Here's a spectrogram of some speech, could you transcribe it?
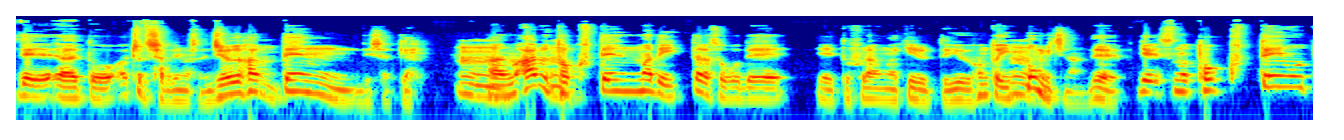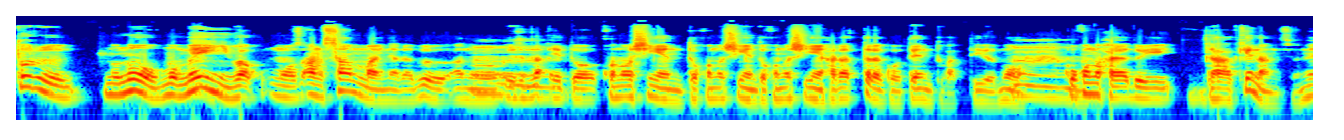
で、えっと、ちょっと喋りますね。18点でしたっけ、うん、あのある得点まで行ったらそこで、えっ、と、フラグが切るっていう、本当一本道なんで、で、その得点を取るのの、もうメインは、もうあの3枚並ぶ、あの、うん、えっ、と、この資源とこの資源とこの資源払ったら5点とかっていう、もう、ここの早取りだけなんですよね、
